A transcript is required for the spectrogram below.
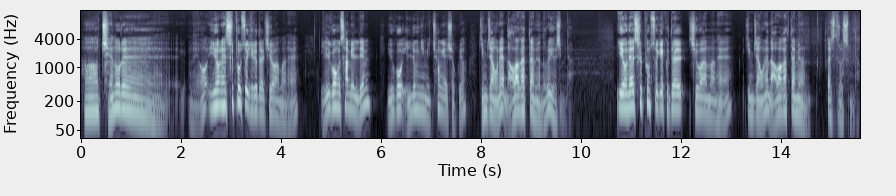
아, 제 노래네요. 이현의 슬픔 속에 그달 지어야만 해. 1031님, 6516님이 청해 주셨고요. 김장훈의 나와 같다면으로 이어집니다. 이혼의 슬픔 속에 그댈 지워야만 해. 김장훈의 나와 같다면까지 들었습니다.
